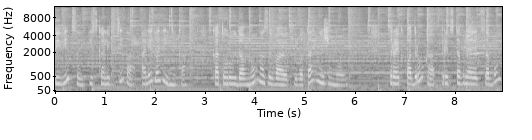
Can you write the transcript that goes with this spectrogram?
певицы из коллектива Олега Винника, которую давно называют его тайной женой. Трек «Подруга» представляет собой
